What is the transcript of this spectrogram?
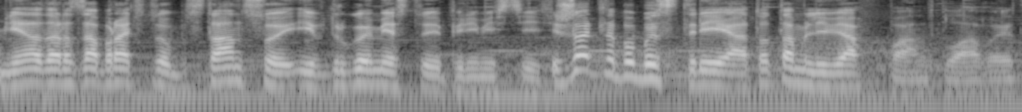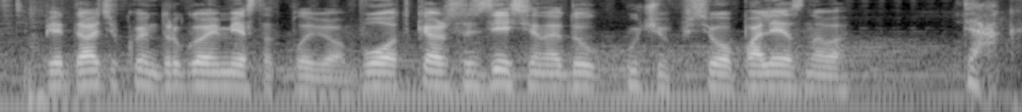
Мне надо разобрать эту станцию и в другое место ее переместить. И желательно побыстрее, а то там Левиафан плавает. Теперь давайте в какое-нибудь другое место отплывем. Вот, кажется, здесь я найду кучу всего полезного. Так.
